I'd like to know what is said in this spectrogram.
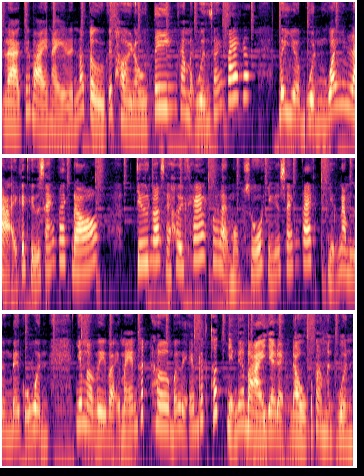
là cái bài này là nó từ cái thời đầu tiên phan mạnh quỳnh sáng tác á. Bây giờ quỳnh quay lại cái kiểu sáng tác đó chứ nó sẽ hơi khác với lại một số những cái sáng tác những năm gần đây của Quỳnh. Nhưng mà vì vậy mà em thích hơn, bởi vì em rất thích những cái bài giai đoạn đầu của Phan Mạnh Quỳnh.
